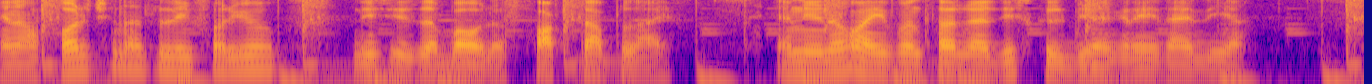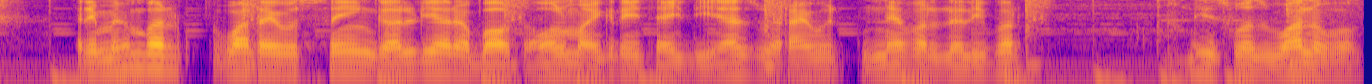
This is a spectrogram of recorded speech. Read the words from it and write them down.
And unfortunately for you, this is about a fucked up life. And you know, I even thought that this could be a great idea. Remember what I was saying earlier about all my great ideas where I would never deliver? This was one of them.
